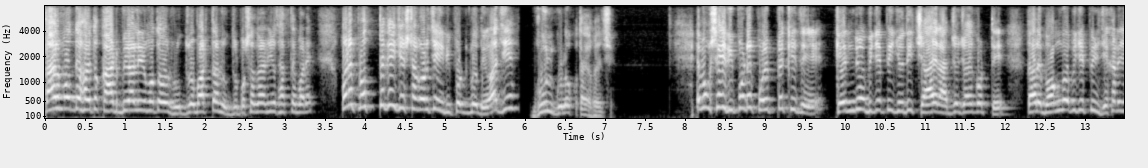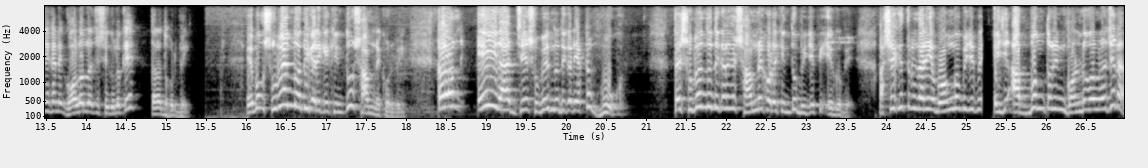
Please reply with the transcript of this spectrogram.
তার মধ্যে হয়তো কাঠবিড়ালির মতো রুদ্রবার্তা, রুদ্রপ্রসাদ রানীও থাকতে পারে। মানে প্রত্যেকেই চেষ্টা করেছে এই রিপোর্টগুলো দেওয়া যে ভুলগুলো কোথায় হয়েছে। এবং সেই রিপোর্টের পরিপ্রেক্ষিতে কেন্দ্রীয় বিজেপি যদি চায় রাজ্য জয় করতে, তাহলে বঙ্গ বিজেপির যেখানে যেখানে গলল আছে সেগুলোকে তারা ধরবেই। এবং শুভেন্দু অধিকারীকে কিন্তু সামনে করবেই। কারণ এই রাজ্যে শুভেন্দু অধিকারী একটা মুখ। তাই শুভেন্দু অধিকারীকে সামনে করে কিন্তু বিজেপি এগোবে। আর সেক্ষেত্রে দাঁড়িয়ে বঙ্গ বিজেপি এই যে আভ্যন্তরীণ গন্ডগোল রয়েছে না,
